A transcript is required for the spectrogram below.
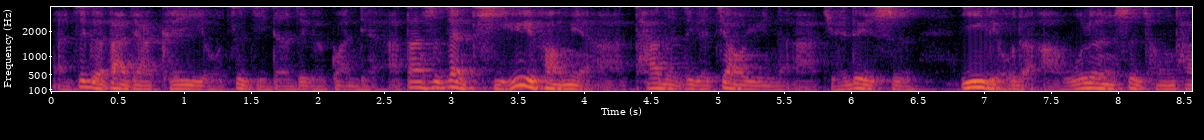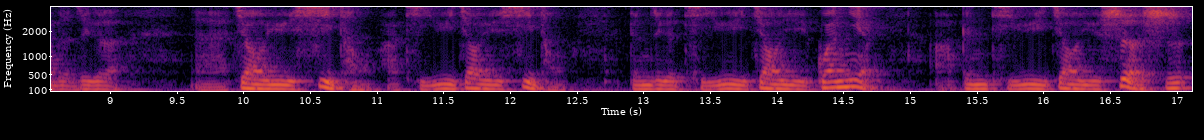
呃，这个大家可以有自己的这个观点啊。但是在体育方面啊，它的这个教育呢啊，绝对是一流的啊，无论是从它的这个。教育系统啊，体育教育系统，跟这个体育教育观念啊，跟体育教育设施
